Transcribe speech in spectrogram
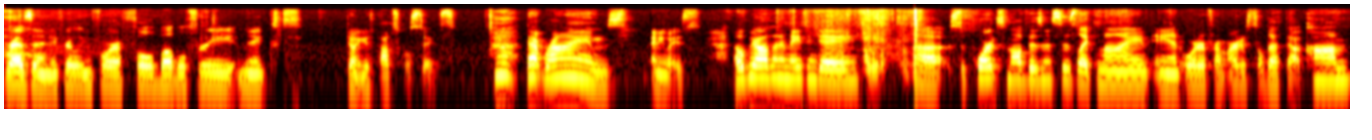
resin if you're looking for a full bubble free mix. Don't use popsicle sticks. that rhymes. Anyways, I hope you all have an amazing day. Uh, support small businesses like mine and order from artisttilldeath.com.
